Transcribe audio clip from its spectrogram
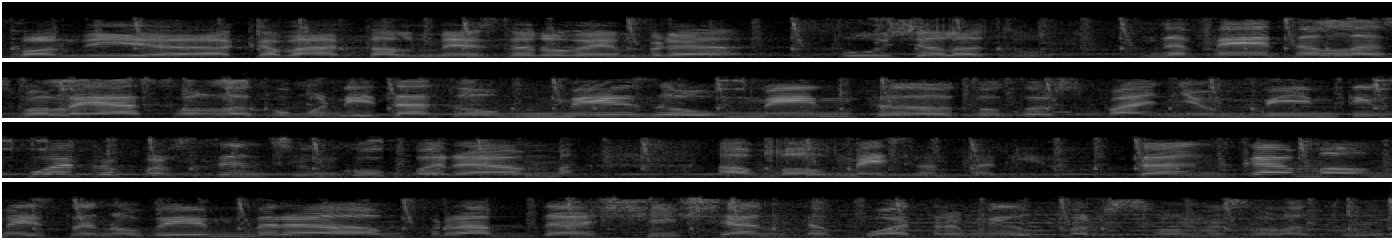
Bon dia. Acabat el mes de novembre, puja l'atur. De fet, les Balears són la comunitat on més augmenta de tot Espanya, un 24% si ho comparem amb el mes anterior. Tancam el mes de novembre amb prop de 64.000 persones a l'atur.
